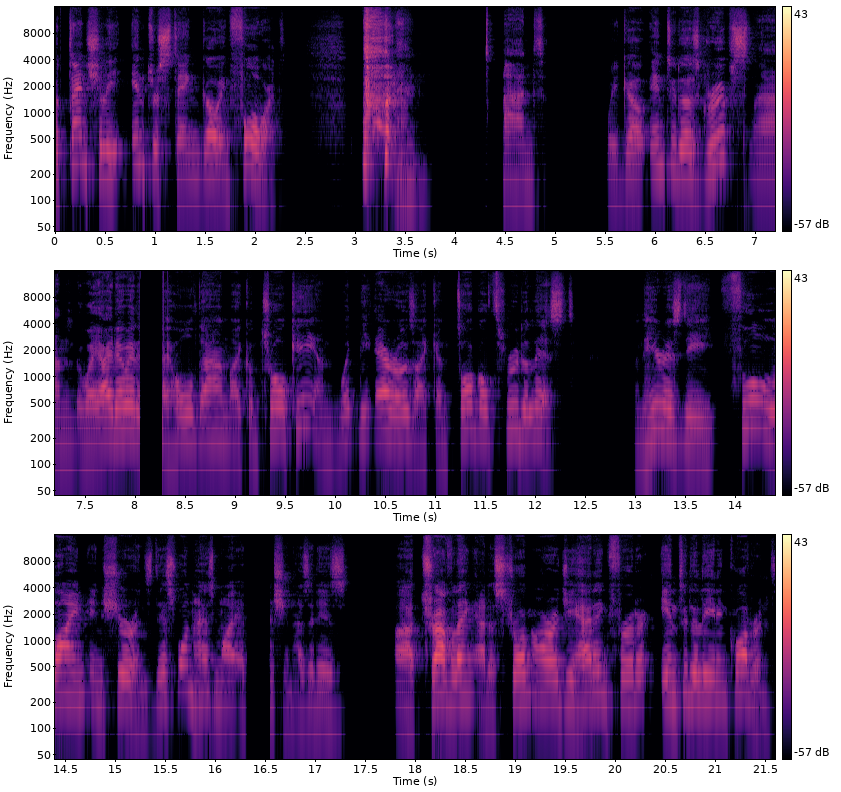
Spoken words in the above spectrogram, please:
potentially interesting going forward. and we go into those groups, and the way I do it I hold down my control key and with the arrows I can toggle through the list. And here is the full line insurance. This one has my attention as it is uh, traveling at a strong RRG heading further into the leading quadrant.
